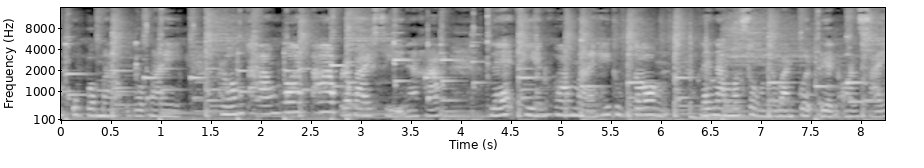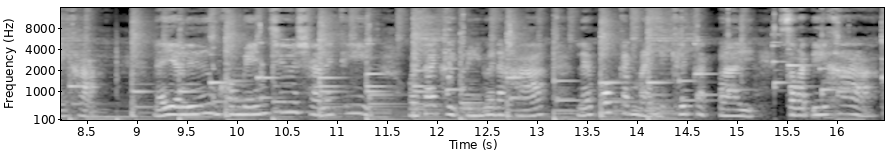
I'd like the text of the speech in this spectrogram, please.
ำอุปมาอุปไมยพร้อมทั้งวาดภาพระบายสีนะคะ และเขียนความหมายให้ถูกต้อง และนำมาส่งในวันเปิดเรียนออนไซต์ค่ะ และอย่าลืมคอมเมนต์ชื่อชาเลที่ไว้ใต้คลิปนี้ด้วยนะคะ และพบกันใหม่ในคลิปถัดไป สวัสดีค่ะ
